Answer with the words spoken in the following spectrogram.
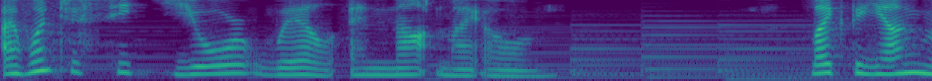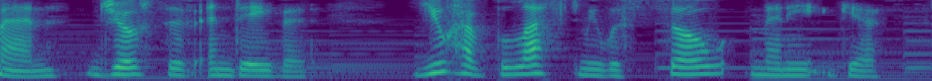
I want to seek your will and not my own. Like the young men, Joseph and David, you have blessed me with so many gifts,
